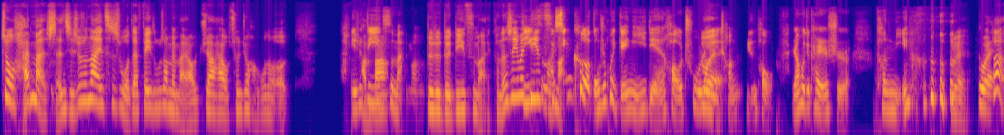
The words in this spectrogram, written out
就还蛮神奇，就是那一次是我在飞猪上面买，然后居然还有春秋航空的呃，你是第一次买吗？对对对，第一次买，可能是因为第一次买新客总是会给你一点好处，让你尝甜头，然后就开始使坑你。对对，那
